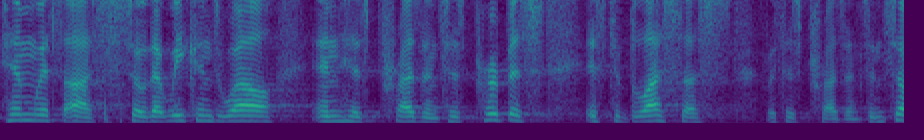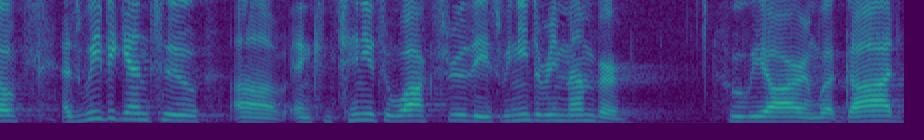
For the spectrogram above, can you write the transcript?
him with us so that we can dwell in his presence. His purpose is to bless us with his presence. And so, as we begin to uh, and continue to walk through these, we need to remember who we are and what God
